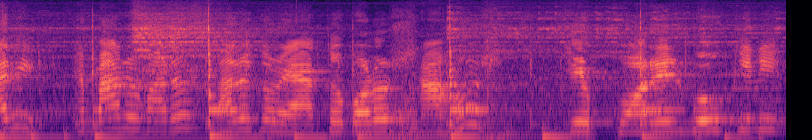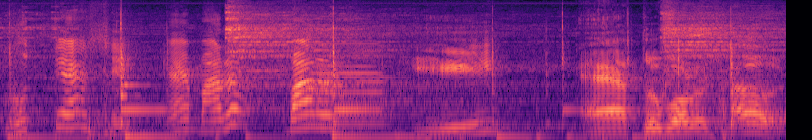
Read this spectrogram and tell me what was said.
আরে, মারো মারো ভালো করে। এত বড় সাহস যে পরের বউকে নিয়ে ঘুরতে আসে। হ্যাঁ মারো মারো। কি? এত বড় সাহস?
